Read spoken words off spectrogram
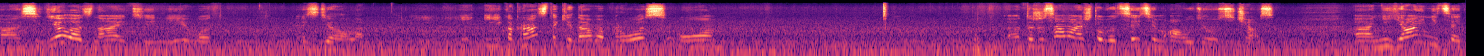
а, сидела, знаете, и вот сделала. И, и, и как раз таки, да, вопрос о а, то же самое, что вот с этим аудио сейчас. А, не я инициатива,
